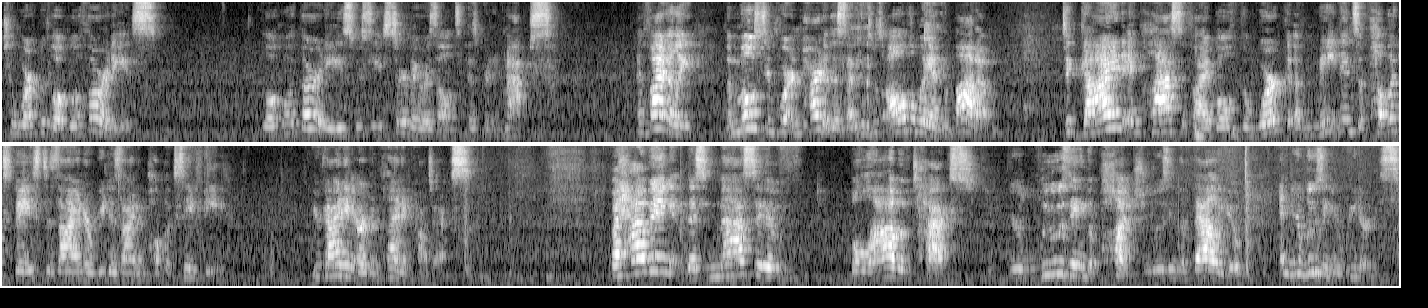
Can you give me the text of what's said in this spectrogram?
to work with local authorities. Local authorities receive survey results as gridded maps. And finally, the most important part of the sentence was all the way at the bottom. To guide and classify both the work of maintenance of public space, design or redesign and public safety. You're guiding urban planning projects. By having this massive blob of text, you're losing the punch, you're losing the value, and you're losing your readers.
